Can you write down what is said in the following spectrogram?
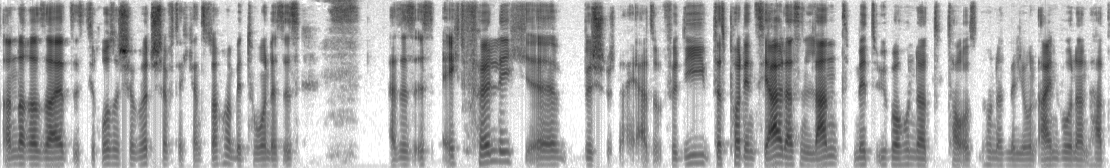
Andererseits ist die russische Wirtschaft, ich kann es nochmal betonen, das ist, also es ist echt völlig, äh, naja, also für die, das Potenzial, das ein Land mit über 100.000, 100 Millionen Einwohnern hat,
